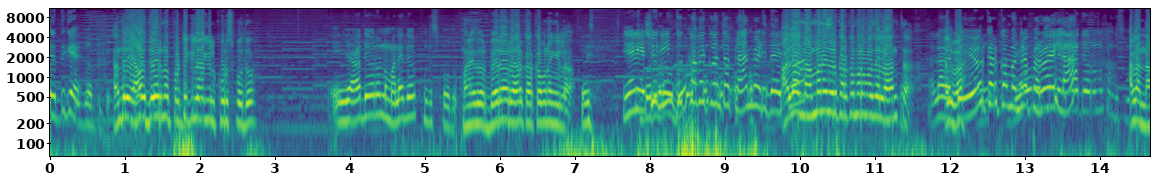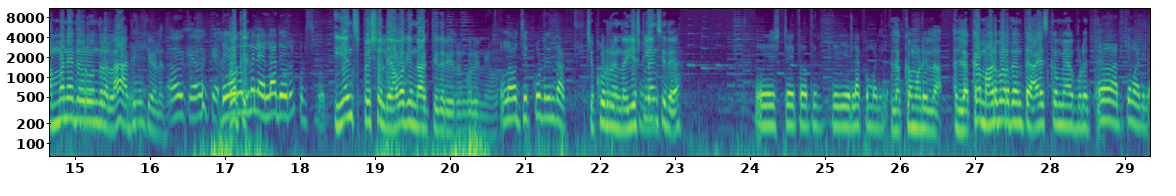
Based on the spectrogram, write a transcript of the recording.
ಗದ್ಗೆ ಗದ್ಗೆ ಅಂದ್ರೆ ಯಾವ ದೇವ್ರನ್ನ ಪರ್ಟಿಕ್ಯುಲರ್ ಆಗಿ ಇಲ್ಲಿ ಕೂರಿಸ್ಬೋದು? ಯಾವ ದೇವ್ರು ನಮ್ಮ ಮನೆ ದೇವ್ರು ಕುಂದಿಸ್ಬೋದು. ಮನೆದವ್ರು ಬೇರೆಯವ್ರು ಯಾರು ಕರ್ಕೊಂಬರಂಗಿಲ್ಲ ಏನ್ ಯಶು ನೀನ್ ಕುತ್ಕೋಬೇಕು ಅಂತ ಪ್ಲಾನ್ ಮಾಡಿದ್ದೆ ಅಲ್ಲ ನಮ್ಮ ಮನೆದವ್ರು ಕರ್ಕೊಂಬರ್ಬೋದಲ್ಲ ಅಂತ. ಅಲ್ಲ ದೇವ್ರ ಕರ್ಕೊಂಡ್ ಬಂದ್ರೆ ಪರವಾಗಿಲ್ಲ. ದೇವ್ರನ್ನು ಕುಂದಿಸ್ಬೋದು. ಅಲ್ಲ ದೇವ್ರು ಅಂದ್ರಲ್ಲ ಅದಕ್ಕೆ ಕೇಳೋದು. ಓಕೆ ಓಕೆ ದೇವ್ರ ಮೇಲೆ ಎಲ್ಲಾ ದೇವ್ರು ಕುಡಿಸ್ಬೋದು. ಏನ್ ಸ್ಪೆಷಲ್ ಯಾವಾಗಿಂದ ಆಗ್ತಿದಾರೆ ಈ ರಂಗೋಲಿ ನೀವು? ನಾವು ಚಿಕ್ಕ ಹುಡ್ರಿಂದ ಹಾಕ್ತಿವಿ ಚಿಕ್ಕ ಹುಡ್ರಿಂದ ಎಷ್ಟು ಲೆನ್ಸ್ ಇದೆ? ಎಷ್ಟೈತೋ ಅದಿದ್ದು ಲೆಕ್ಕ ಮಾಡಿಲ್ಲ. ಲೆಕ್ಕ ಮಾಡಿಲ್ಲ. ಲೆಕ್ಕ ಮಾಡಬಾರ್ದಂತೆ ಆಯಸ್ ಕಮ್ಮಿ ಆಗ್ಬಿಡುತ್ತೆ. ಹಾ ಅದಕ್ಕೆ ಮಾಡಿಲ್ಲ.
